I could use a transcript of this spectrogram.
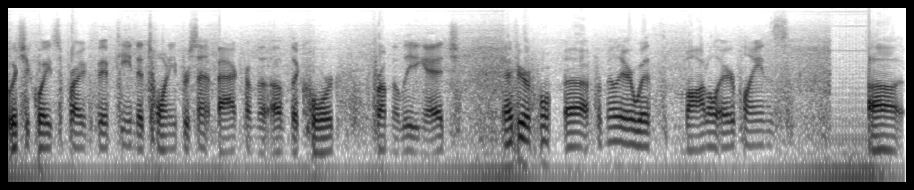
which equates to probably 15 to 20% back from the of the chord from the leading edge. And if you're uh, familiar with model airplanes, uh,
